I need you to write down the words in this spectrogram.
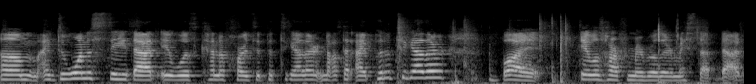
um, I do want to say that it was kind of hard to put together. Not that I put it together, but it was hard for my brother and my stepdad.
